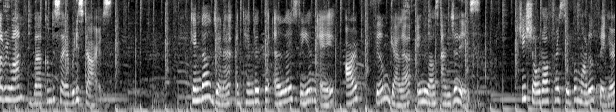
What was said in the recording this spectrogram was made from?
everyone, welcome to Celebrity Stars. Kendall Jenner attended the LACMA Art Film Gala in Los Angeles. She showed off her supermodel figure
